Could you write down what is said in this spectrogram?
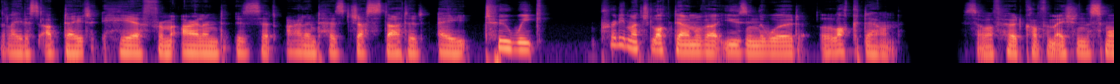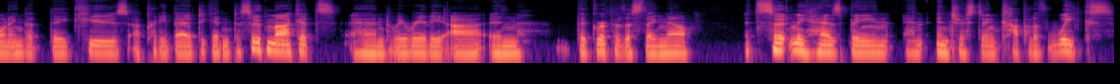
The latest update here from Ireland is that Ireland has just started a two week, pretty much lockdown without using the word lockdown. So I've heard confirmation this morning that the queues are pretty bad to get into supermarkets, and we really are in the grip of this thing now. It certainly has been an interesting couple of weeks,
